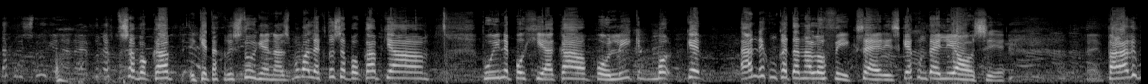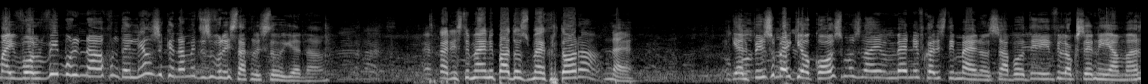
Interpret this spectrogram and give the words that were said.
Και τα Χριστούγεννα να έρθουν εκτός από κά- και τα Χριστούγεννα, ας πούμε, αλλά εκτός από κάποια που είναι εποχιακά πολύ και, μπο- και αν έχουν καταναλωθεί, ξέρεις, και έχουν τελειώσει. Ε, Παράδειγμα, οι βολβοί μπορεί να έχουν τελειώσει και να μην τους βρεις στα Χριστούγεννα. Ευχαριστημένοι πάντως μέχρι τώρα; Ναι. Και ελπίζουμε και ο κόσμος να μένει ευχαριστημένος από τη φιλοξενία μας.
